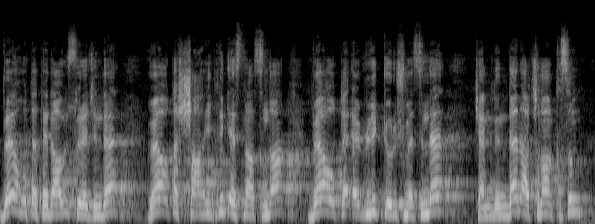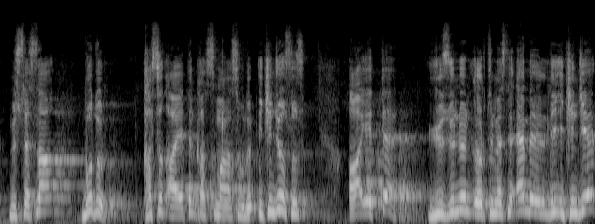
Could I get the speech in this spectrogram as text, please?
Veyahut da tedavi sürecinde veyahut da şahitlik esnasında veyahut da evlilik görüşmesinde kendinden açılan kısım müstesna budur. Kasıt ayetin kasıt manası budur. İkinci husus ayette yüzünün örtülmesini emredildiği ikinci yer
